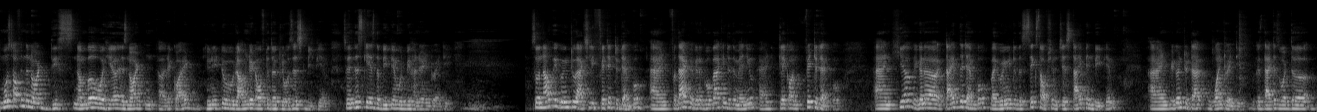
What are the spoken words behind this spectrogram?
Most often than not this number over here is not uh, required. You need to round it off to the closest BPM. So in this case the BPM would be 120. So now we're going to actually fit it to tempo and for that we're going to go back into the menu and click on fit to tempo and here we're gonna type the tempo by going into the sixth option which is type in BPM and we're going to type 120 because that is what the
